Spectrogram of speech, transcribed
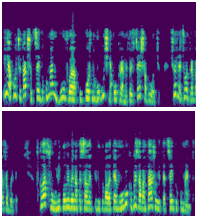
І я хочу так, щоб цей документ був е, у кожного учня окремий, тобто цей шаблончик. Що для цього треба зробити? В класрумі, коли ви написали, підготували тему уроку, ви завантажуєте цей документ.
